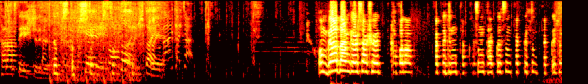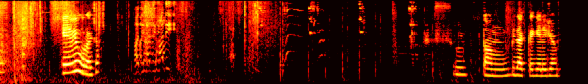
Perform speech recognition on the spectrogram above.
Taraf değiştiriliyor. Tıps tıps. Şey, son sayı. Ben kaçar. Oğlum bir adam görsem şöyle kafadan taklacının taklasını taklasını taklasını taklasını diye vuracağım. Hadi hadi Şuradan bir dakika geleceğim.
